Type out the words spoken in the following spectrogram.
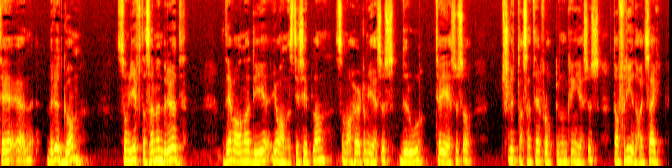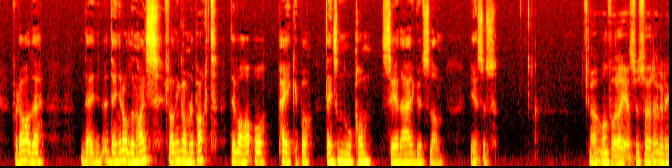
til en brudgom som gifta seg med en brud. Det var når de Johannes-disiplene som har hørt om Jesus, dro til Jesus og slutta seg til flokken omkring Jesus. Da fryda han seg, for da var det den, den rollen hans fra den gamle pakt, det var å peke på den som nå kom. Se der, Guds lam, Jesus. Ja, og han får av Jesus høre, eller de,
